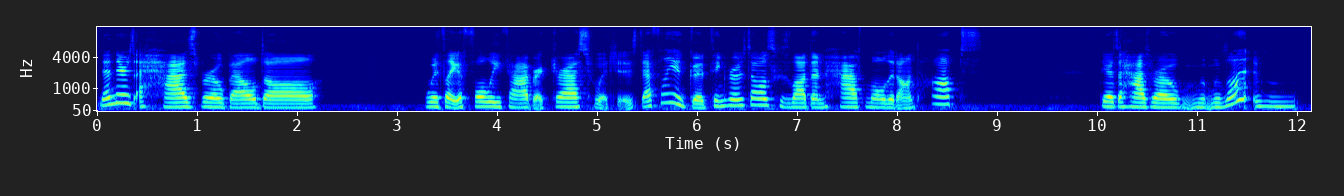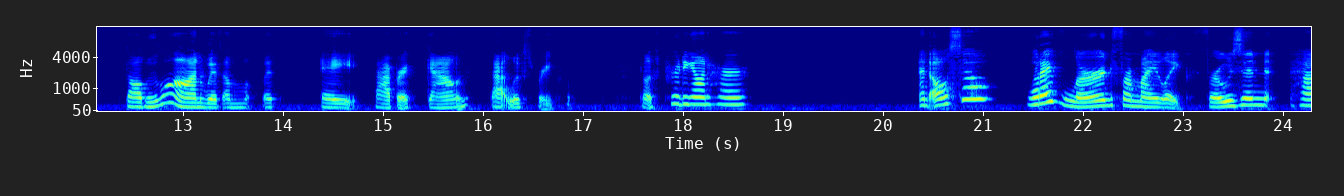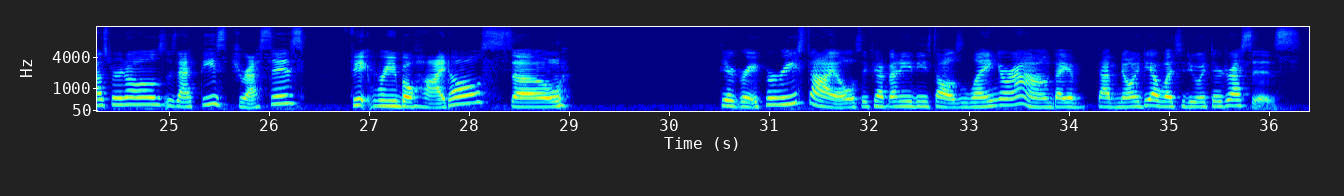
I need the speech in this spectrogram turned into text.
Then there's a Hasbro Belle doll with like a fully fabric dress, which is definitely a good thing for those dolls because a lot of them have molded on tops. There's a Hasbro Mulan um, doll Mulan with a with a fabric gown that looks pretty cool. That looks pretty on her. And also, what I've learned from my like Frozen Hasbro dolls is that these dresses fit Rainbow High dolls, so they're great for restyles. If you have any of these dolls laying around that have, that have no idea what to do with their dresses.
